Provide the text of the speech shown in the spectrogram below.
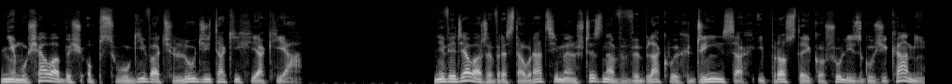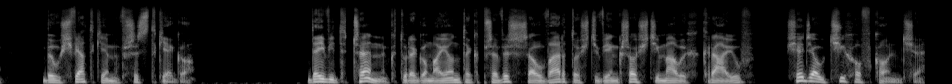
nie musiałabyś obsługiwać ludzi takich jak ja. Nie wiedziała, że w restauracji mężczyzna w wyblakłych dżinsach i prostej koszuli z guzikami był świadkiem wszystkiego. David Chen, którego majątek przewyższał wartość większości małych krajów, siedział cicho w kącie.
